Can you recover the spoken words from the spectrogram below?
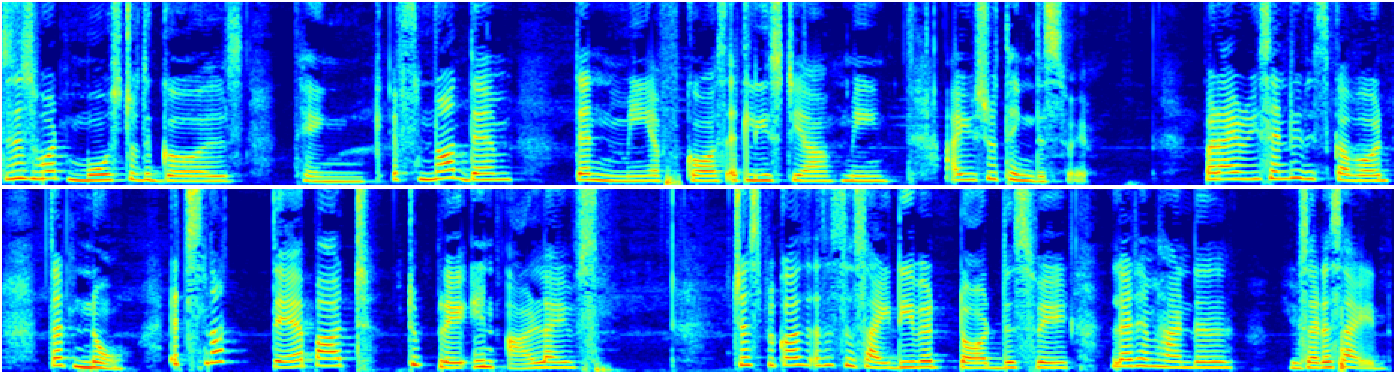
This is what most of the girls think. If not them, then me, of course, at least, yeah, me. I used to think this way. But I recently discovered that no, it's not their part to play in our lives. Just because as a society we're taught this way, let him handle, you set aside.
